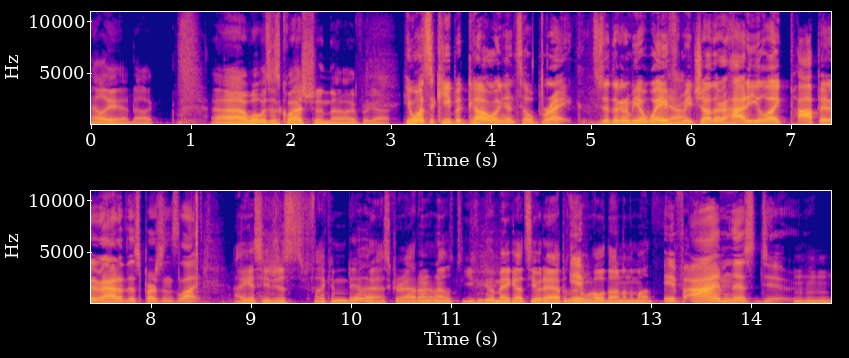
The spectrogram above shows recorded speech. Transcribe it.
Hell yeah, doc. Uh, what was his question though? I forgot. he wants to keep it going until break. So they're going to be away Yeah. from each other. How do you like pop in and out of this person's life? I guess you just fucking do it. Ask her out. I don't know. You can do a makeout, see what happens, If- and we'll hold on on the month. If I'm this dude, Mm-hmm.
